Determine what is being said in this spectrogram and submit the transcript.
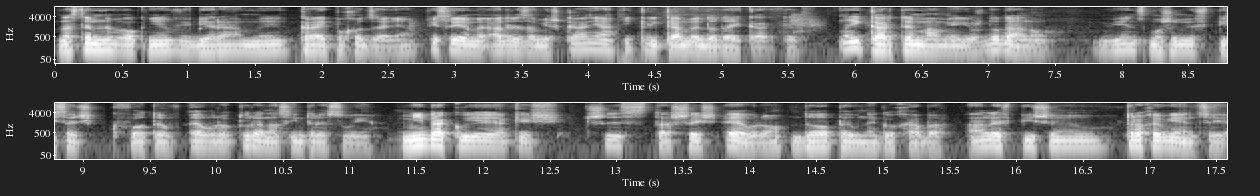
W następnym oknie wybieramy kraj pochodzenia, wpisujemy adres zamieszkania i klikamy dodaj kartę. No i kartę mamy już dodaną więc możemy wpisać kwotę w euro, która nas interesuje. Mi brakuje jakieś 306 euro do pełnego huba, ale wpiszę trochę więcej,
